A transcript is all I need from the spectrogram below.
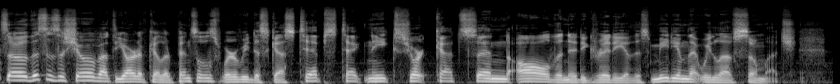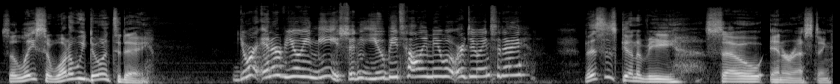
so this is a show about the art of colored pencils, where we discuss tips, techniques, shortcuts, and all the nitty gritty of this medium that we love so much. So, Lisa, what are we doing today? You're interviewing me. Shouldn't you be telling me what we're doing today? This is going to be so interesting.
